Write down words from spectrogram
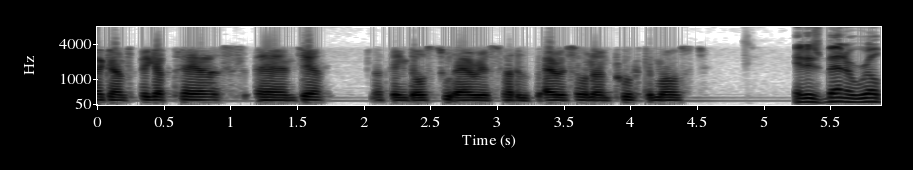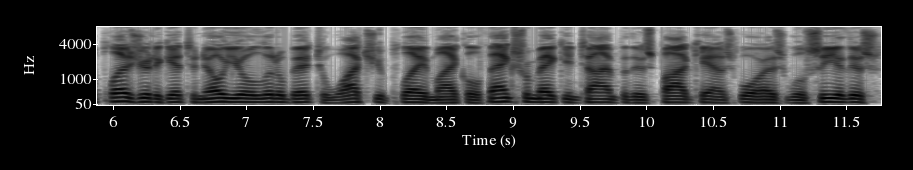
against bigger players. And yeah, I think those two areas are the areas I want to improve the most. It has been a real pleasure to get to know you a little bit, to watch you play, Michael. Thanks for making time for this podcast for us. We'll see you this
